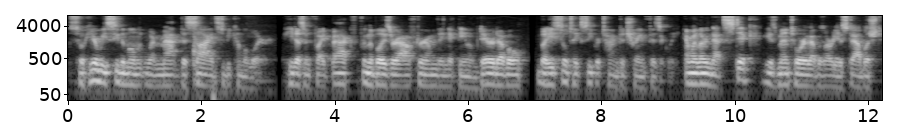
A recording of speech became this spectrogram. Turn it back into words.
So here we see the moment when Matt decides to become a lawyer. He doesn't fight back from the are after him. They nickname him Daredevil, but he still takes secret time to train physically. And we learn that Stick, his mentor that was already established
